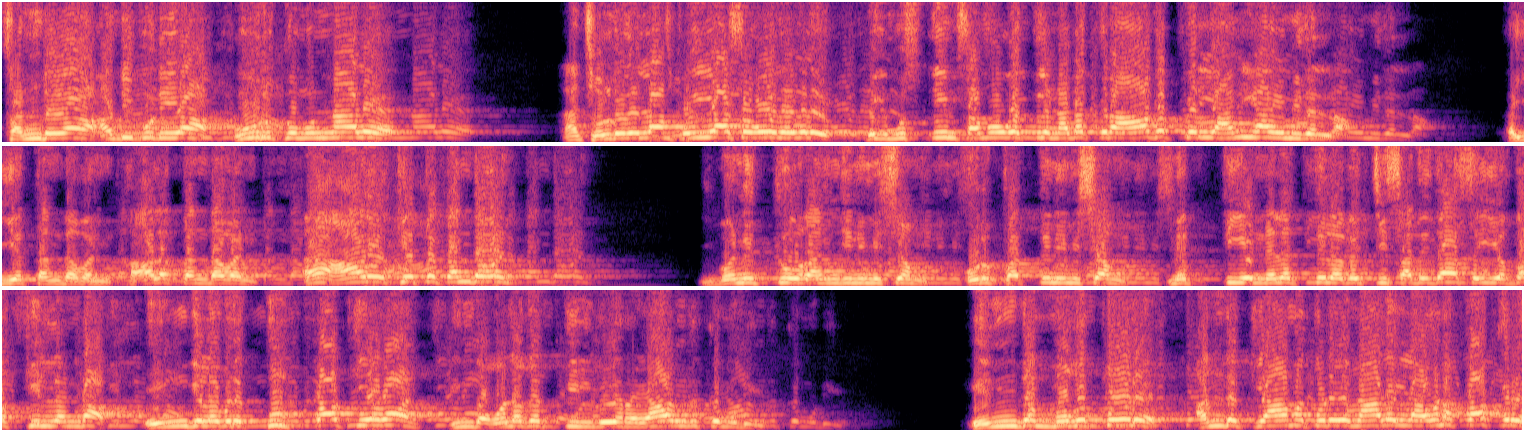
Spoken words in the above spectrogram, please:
சண்டையா அடிபுடியா ஊருக்கு முன்னாலே? நான் சொல்றதெல்லாம் பொய்யா சகோதரர்களே? இன்னைக்கு முஸ்லிம் சமூகத்தில் நடக்கிற ஆகப்பெரிய அநியாயம் இதெல்லாம். கைய தந்தவன் கால தந்தவன் ஆரோக்கியத்தை தந்தவன். இவனுக்கு ஒரு அஞ்சு நிமிஷம் ஒரு பத்து நிமிஷம் நெத்திய நிலத்தில வச்சு சதிதா செய்ய வக்கில்லண்டா? எங்களை விட துப்பாக்கியவான். இந்த உலகத்தில் வேற யார் இருக்க முடியும்? எந்த முகத்தோடு அந்த கியாமத்துடைய நாளையில் அவனை பாக்குற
